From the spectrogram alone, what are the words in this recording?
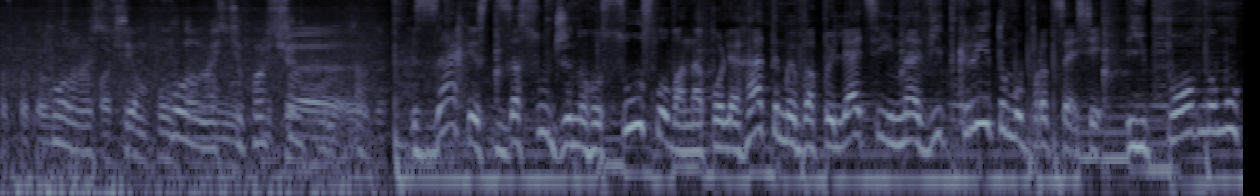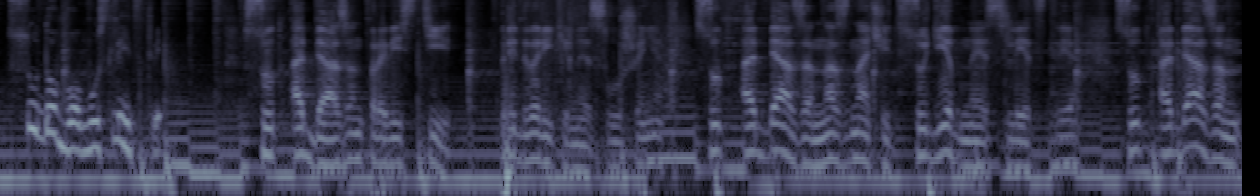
Как таковую? Полностью. По всем пунктам? Полностью, не по всем включая- пунктам. Захист засудженого Суслова наполягатиме в апеляції на відкритому процесі і повному судовому слідстві. Суд обязан провести предварительное слушание, суд обязан назначить судебное следствие, суд обязан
